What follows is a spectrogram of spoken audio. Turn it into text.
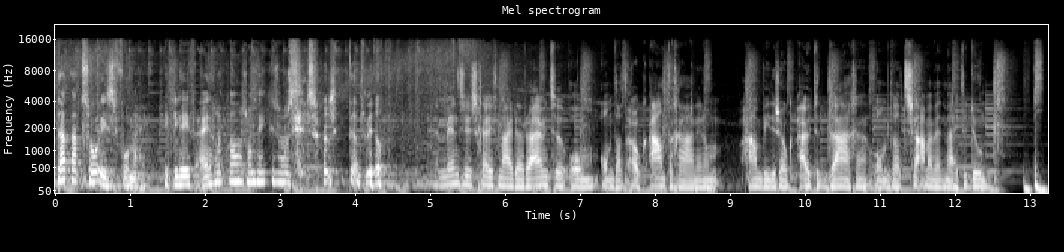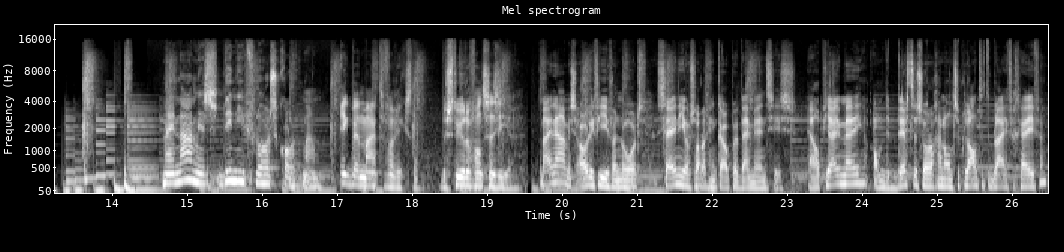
dat dat zo is voor mij. Ik leef eigenlijk wel zo'n beetje zoals, zoals ik dat wil. En Mensis geeft mij de ruimte om, om dat ook aan te gaan en om aanbieders ook uit te dagen om dat samen met mij te doen. Mijn naam is Dinny Floors Kolkman. Ik ben Maarten van Rikstel, bestuurder van Sensier. Mijn naam is Olivier van Noord, senior zorginkoper bij Mensis. Help jij mee om de beste zorg aan onze klanten te blijven geven?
